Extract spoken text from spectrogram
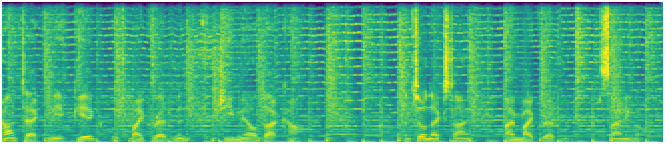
contact me at gigwithmikeredman at gmail.com. Until next time, I'm Mike Redman, signing off.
